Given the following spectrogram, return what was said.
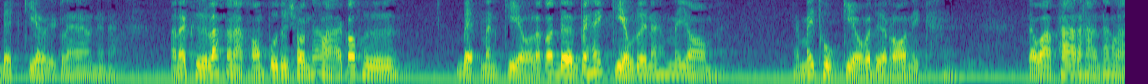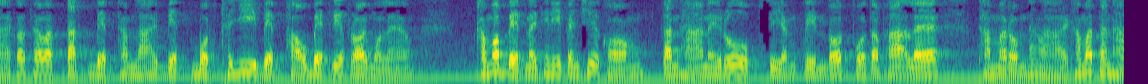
เบ็ดเกี่ยวอีกแล้วเนี่ยนะอันนั้นคือลักษณะของปุถุชนทั้งหลายก็คือเบ็ดมันเกี่ยว แล้วก็เดินไปให้เกี่ยวด้วยนะ ไม่ยอม ไม่ถูกเกี่ยวก็เดือดร้อนอีก แต่ว่าพระอรหันต์ทั้งหลายก็ถ้าว่าตัดเบ็ดทำลายเบ็ดบดขยี้เบ็ดเผาเบ็ดเรียบร้อยหมดแล้วคำว่าเบ็ดในที่นี้เป็นชื่อของตัณหาในรูปเสียงกลิ่นรสโผฏฐัพพะและธรรมารมณ์ทั้งหลายคำว่าตัณหา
